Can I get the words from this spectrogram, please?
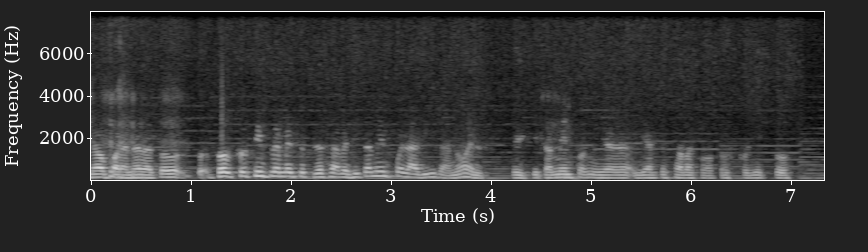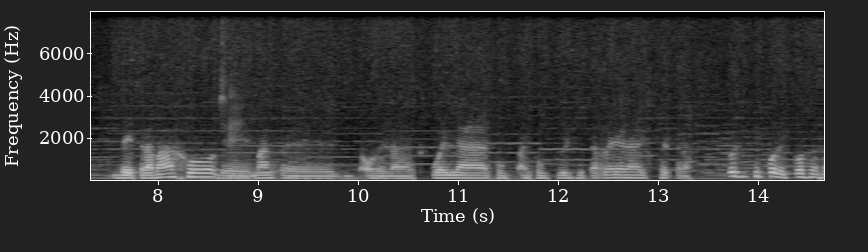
no, para nada. Todo, todo, simplemente, ya sabes, y también fue la vida, ¿no? El, el que también Toño ya, ya empezaba con otros proyectos de trabajo, de eh, o de la escuela al concluir su carrera, etcétera. Todo ese tipo de cosas,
